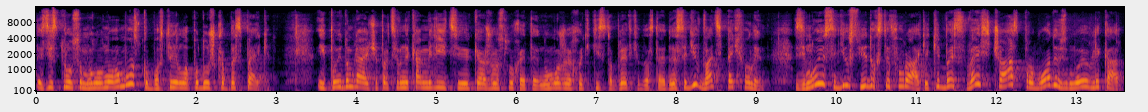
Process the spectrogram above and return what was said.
зі струсом головного мозку, бо стріла подушка безпеки. І повідомляючи працівникам міліції, кажу: слухайте, ну може хоч якісь таблетки дасте. Я сидів 25 хвилин. Зі мною сидів свідок Стефурак, який весь, весь час проводив зі мною в лікарні.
